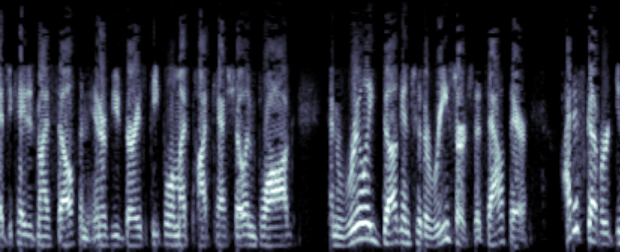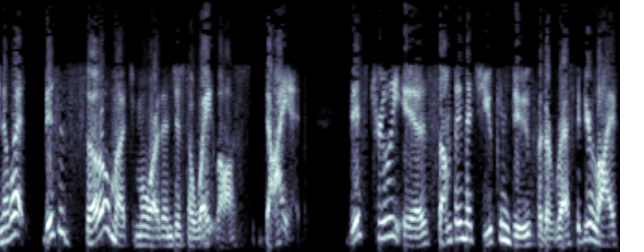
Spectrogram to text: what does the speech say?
educated myself and interviewed various people on my podcast show and blog and really dug into the research that's out there, I discovered, you know what? This is so much more than just a weight loss diet. This truly is something that you can do for the rest of your life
